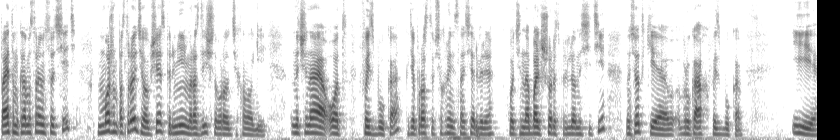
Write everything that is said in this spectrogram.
Поэтому, когда мы строим соцсеть, мы можем построить ее вообще с применением различного рода технологий. Начиная от Фейсбука, где просто все хранится на сервере, хоть и на большой распределенной сети, но все-таки в руках Фейсбука. И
